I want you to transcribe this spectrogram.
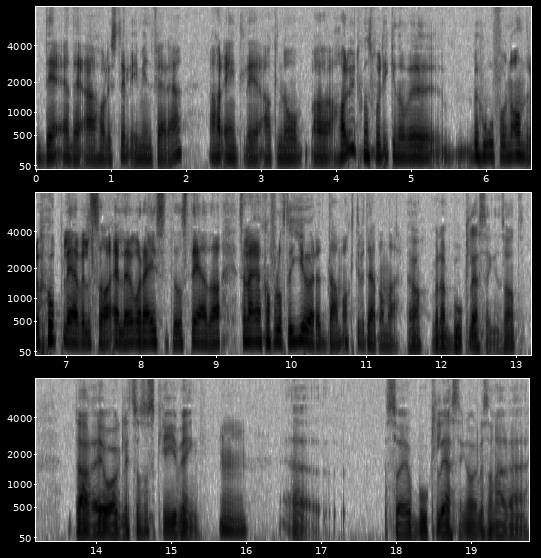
Det er det jeg har lyst til i min ferie. Jeg har egentlig jeg har, noe, jeg har utgangspunktet ikke noe behov for noen andre opplevelser eller å reise til noen steder, så lenge jeg kan få lov til å gjøre de aktivitetene der. Ja, med den boklesingen, sant? Der er jo òg litt sånn som skriving. Mm. Eh, så er jo boklesing òg litt sånn her eh,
